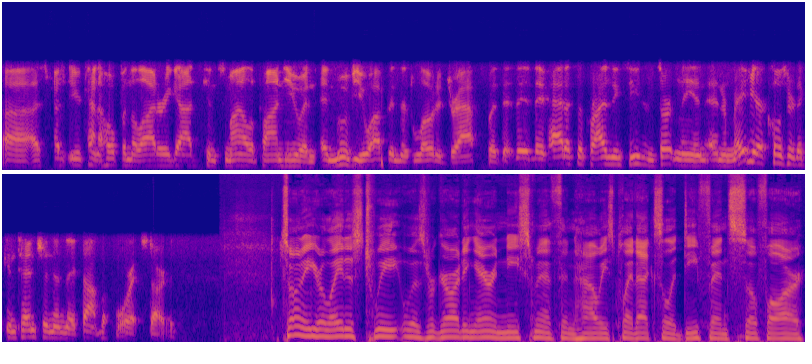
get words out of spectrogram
Uh, especially you're kind of hoping the lottery gods can smile upon you and, and move you up in this loaded draft. But they, they've had a surprising season, certainly, and, and maybe are closer to contention than they thought before it started. Tony, your latest tweet was regarding Aaron Nesmith and how he's played excellent defense so far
